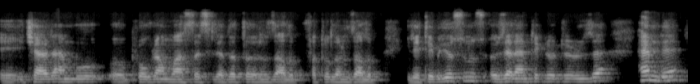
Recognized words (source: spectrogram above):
e, içeriden bu e, program vasıtasıyla datalarınızı alıp faturalarınızı alıp iletebiliyorsunuz özel entegratörünüze. Hem de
